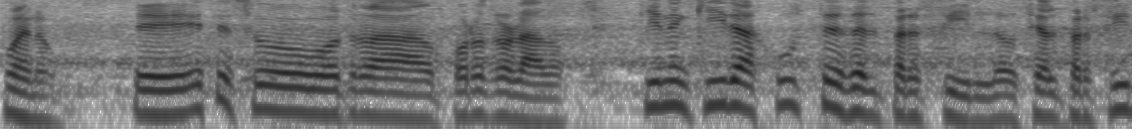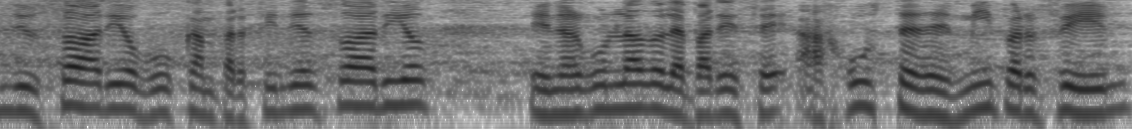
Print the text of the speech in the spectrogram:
Bueno, eh, este es otra, por otro lado. Tienen que ir a ajustes del perfil, o sea, el perfil de usuario, buscan perfil de usuario, en algún lado le aparece ajustes de mi perfil,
